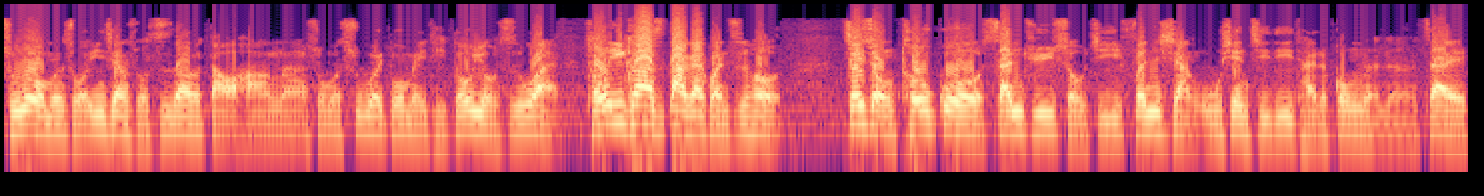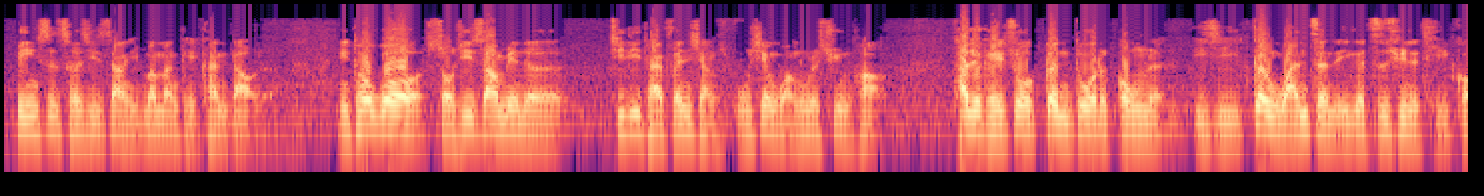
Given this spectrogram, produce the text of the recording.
除了我们所印象所知道的导航啊，什么数位多媒体都有之外，从 E Class 大改款之后，这种透过三 G 手机分享无线基地台的功能呢，在宾士车系上也慢慢可以看到了。你透过手机上面的基地台分享无线网络的讯号。它就可以做更多的功能，以及更完整的一个资讯的提供。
